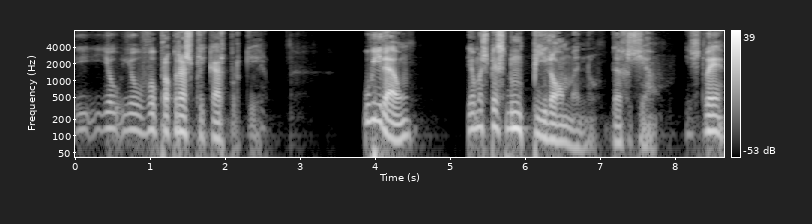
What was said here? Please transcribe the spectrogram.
E eu, eu vou procurar explicar porquê. O Irão é uma espécie de um pirómano da região. Isto é,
